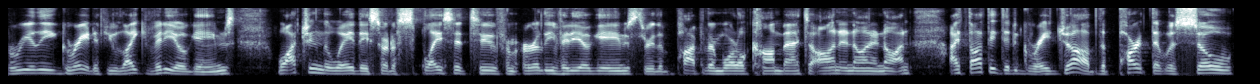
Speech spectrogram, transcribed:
really great. If you like video games, watching the way they sort of splice it to from early video games through the popular Mortal Kombat to on and on and on, I thought they did a great job. The part that was so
